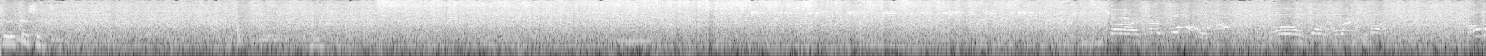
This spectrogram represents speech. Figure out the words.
切这些。那菜做好了哈，然后叫老板吃饭。老板，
